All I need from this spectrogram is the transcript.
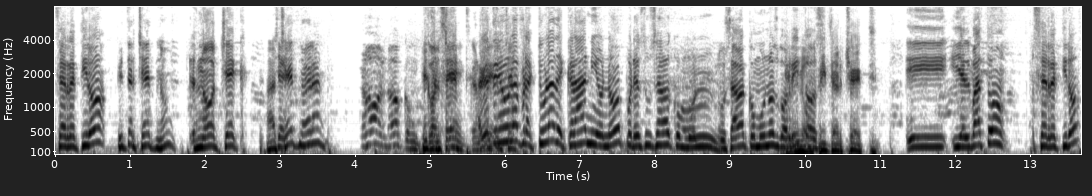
se retiró. Peter Chet, ¿no? No, Check. Ah, Check. Chet, ¿no era? No, no, con, Peter con Check. C, con Había tenido una fractura de cráneo, ¿no? Por eso usaba como un... Usaba como unos gorritos. Peter Chet. Y, y el vato se retiró,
